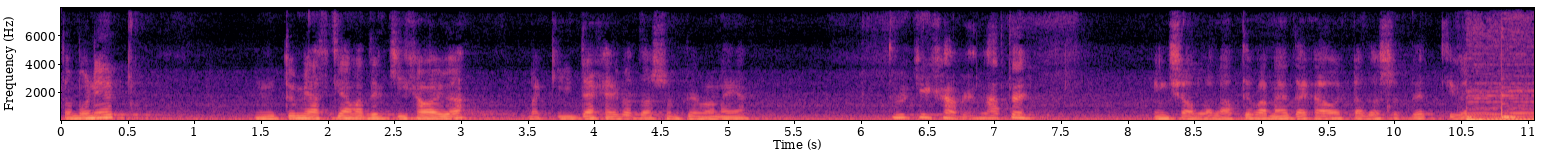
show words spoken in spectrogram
তো মনির তুমি আজকে আমাদের কি খাওয়াইবা? বা কি দেখাইবা দর্শকদের বানাইয়া? তুই কি খাবে? রাতে ইনশাল্লাহ লাতে বানায় দেখাও একটা দর্শকদের। কি তো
